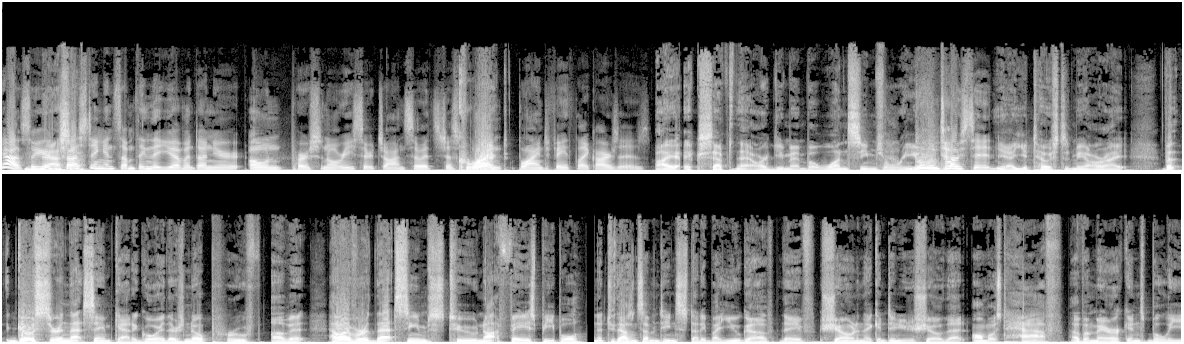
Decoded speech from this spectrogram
Yeah, so you're NASA. trusting in something that you haven't done your own personal research on, so it's just Correct. blind blind faith like ours is. I accept that argument, but one seems real. Boom toasted. Yeah, you toasted me all right. But ghosts are in that same category. There's no proof of it. However, that seems to not phase people. In a 2017 study by YouGov, they've shown and they continue to show that almost half of Americans believe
